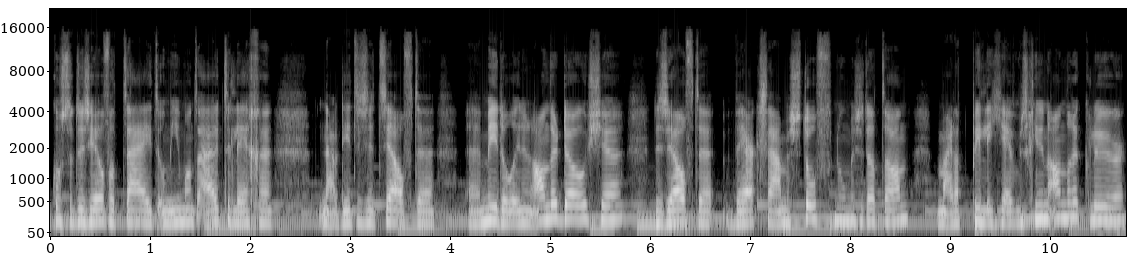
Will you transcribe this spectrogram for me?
kost het dus heel veel tijd om iemand uit te leggen. Nou, dit is hetzelfde uh, middel in een ander doosje. Dezelfde werkzame stof noemen ze dat dan. Maar dat pilletje heeft misschien een andere kleur.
